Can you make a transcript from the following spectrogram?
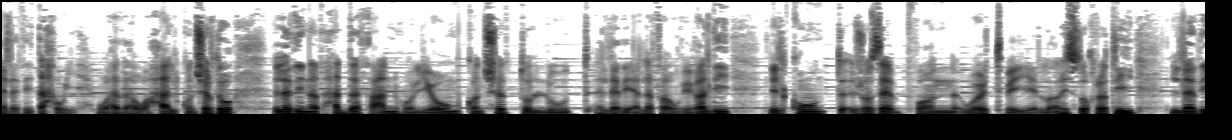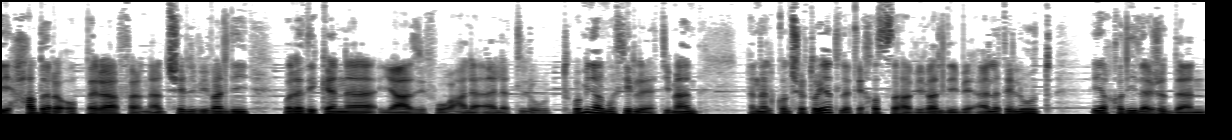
الذي تحويه. وهذا هو حال كونشيرتو الذي نتحدث عنه اليوم كونشيرتو اللوت الذي ألفه فيفالدي للكونت جوزيف فون ويرتبي الأرستقراطي الذي حضر أوبرا فرناتشي لفيفالدي والذي كان يعزف على آلة اللوت. ومن المثير للاهتمام أن الكونشيرتويات التي خصها فيفالدي بآلة اللوت هي قليلة جدا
